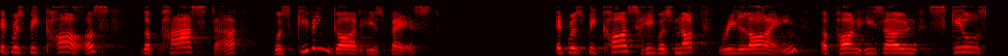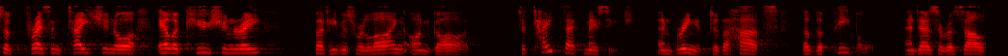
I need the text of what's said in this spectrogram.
It was because the pastor was giving God his best it was because he was not relying upon his own skills of presentation or elocutionary, but he was relying on God to take that message and bring it to the hearts of the people. And as a result,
